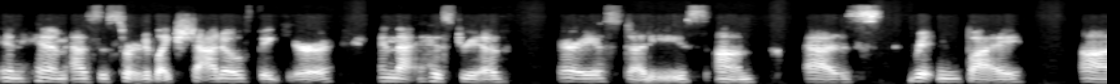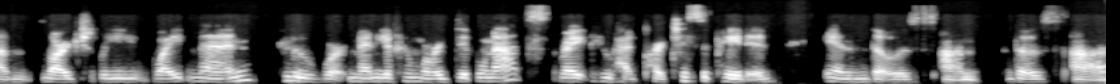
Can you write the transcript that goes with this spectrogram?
in him as this sort of like shadow figure in that history of area studies, um, as written by um, largely white men who were many of whom were diplomats, right, who had participated in those um, those uh,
